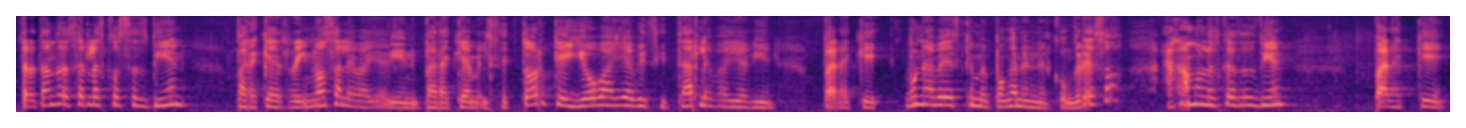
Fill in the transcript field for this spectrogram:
tratando de hacer las cosas bien, para que a Reynosa le vaya bien, para que el sector que yo vaya a visitar le vaya bien, para que una vez que me pongan en el Congreso, hagamos las cosas bien, para que,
